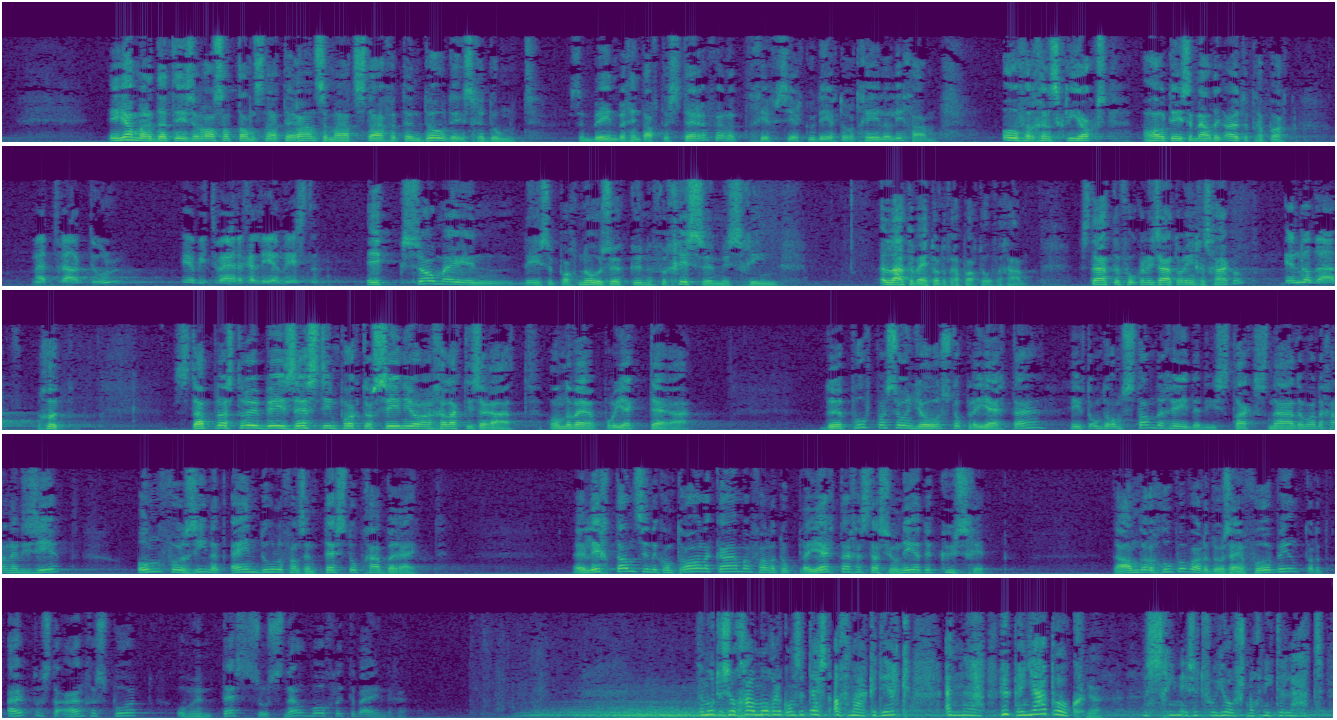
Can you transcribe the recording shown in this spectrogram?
Jammer dat deze ras althans naar Terraanse maatstaven ten dode is gedoemd. Zijn been begint af te sterven en het gif circuleert door het gehele lichaam. Overigens, Cliox, houdt deze melding uit het rapport. Met welk doel, eerbiedwaardige leermeester? Ik zou mij in deze prognose kunnen vergissen, misschien. Laten wij tot het rapport overgaan. Staat de focalisator ingeschakeld? Inderdaad. Goed. Stapplastreu B16 Proctor Senior en Galactische Raad. Onderwerp project Terra. De proefpersoon Joost op Leerta heeft onder omstandigheden die straks nader worden geanalyseerd, onvoorzien het einddoel van zijn testopgave bereikt. Hij ligt thans in de controlekamer van het op Playerta gestationeerde Q-schip. De andere groepen worden door zijn voorbeeld tot het uiterste aangespoord om hun test zo snel mogelijk te beëindigen. We moeten zo gauw mogelijk onze test afmaken, Dirk. En uh, Huub en Jaap ook. Ja. Misschien is het voor Joost nog niet te laat.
